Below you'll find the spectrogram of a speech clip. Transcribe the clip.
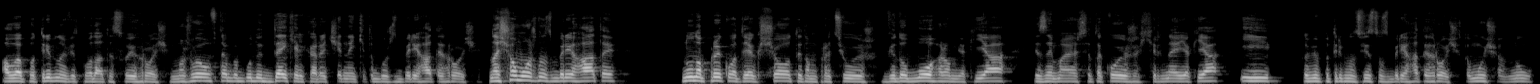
але потрібно відкладати свої гроші. Можливо, в тебе буде декілька речей, на які ти будеш зберігати гроші. На що можна зберігати? Ну, наприклад, якщо ти там працюєш відеоблогером, як я, і займаєшся такою ж хірнею, як я, і тобі потрібно, звісно, зберігати гроші, тому що, ну,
